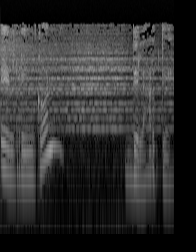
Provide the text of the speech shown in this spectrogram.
El Rincón del Arte.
